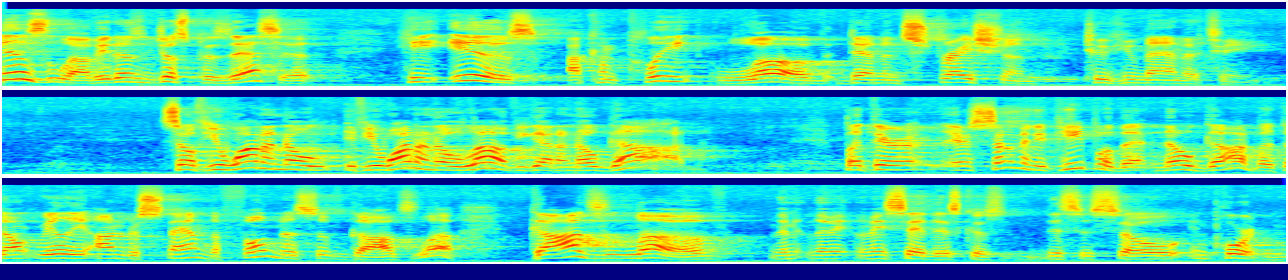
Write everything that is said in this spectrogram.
is love, He doesn't just possess it, He is a complete love demonstration to humanity. So if you want to know, if you want to know love, you got to know God. But there, there are so many people that know God but don't really understand the fullness of God's love. God's love, let me, let me, let me say this because this is so important.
